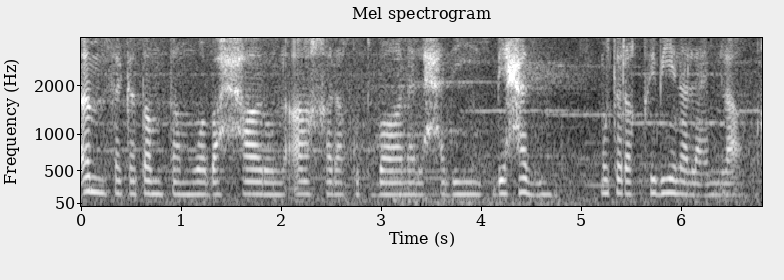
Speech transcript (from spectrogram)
أمسك طمطم وبحار آخر قضبان الحديد بحزم مترقبين العملاق.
